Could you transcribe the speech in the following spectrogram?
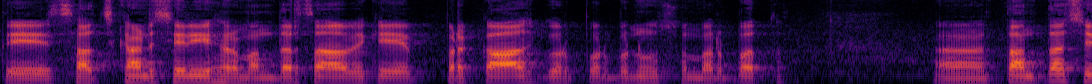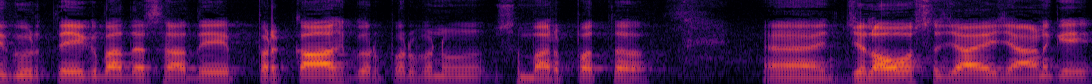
ਤੇ ਸੱਚਖੰਡ ਸ੍ਰੀ ਹਰਮੰਦਰ ਸਾਹਿਬ ਵਿਖੇ ਪ੍ਰਕਾਸ਼ ਗੁਰਪੁਰਬ ਨੂੰ ਸਮਰਪਿਤ ਅ, ਧੰਨ ਧੰਨ ਸ੍ਰੀ ਗੁਰੂ ਤੇਗ ਬਹਾਦਰ ਸਾਹਿਬ ਦੇ ਪ੍ਰਕਾਸ਼ ਗੁਰਪੁਰਬ ਨੂੰ ਸਮਰਪਿਤ ਅ, ਜਲੌ ਸਜਾਏ ਜਾਣਗੇ।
